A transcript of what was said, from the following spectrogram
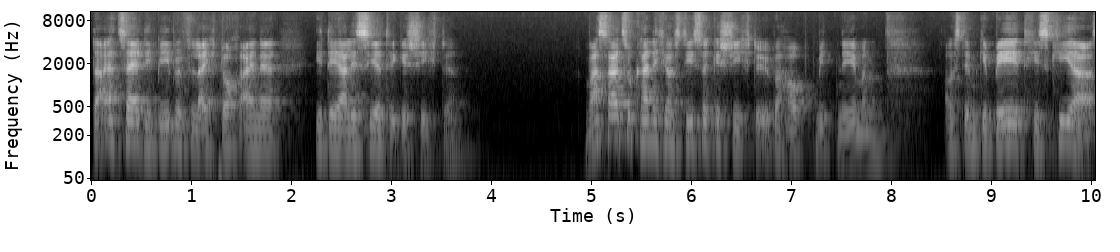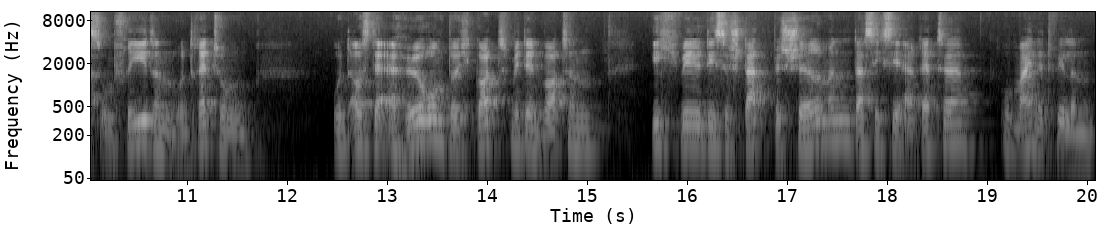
Da erzählt die Bibel vielleicht doch eine idealisierte Geschichte. Was also kann ich aus dieser Geschichte überhaupt mitnehmen? Aus dem Gebet Hiskias um Frieden und Rettung und aus der Erhörung durch Gott mit den Worten Ich will diese Stadt beschirmen, dass ich sie errette, um meinetwillen.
